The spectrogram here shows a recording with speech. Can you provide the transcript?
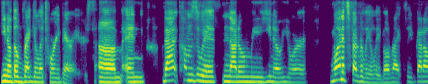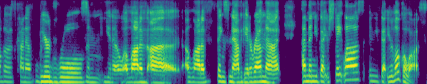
you know the regulatory barriers. Um, and that comes with not only you know your one it's federally illegal right? So you've got all those kind of weird rules and you know a lot of uh, a lot of things to navigate around that. And then you've got your state laws and you've got your local laws.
